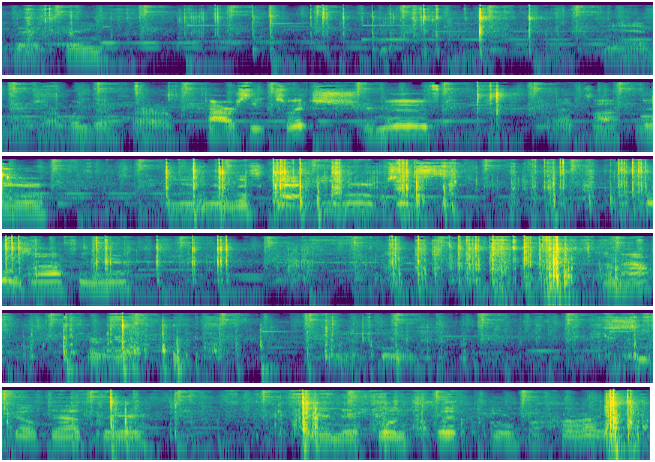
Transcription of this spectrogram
That thing. And there's our window, our power seat switch removed. That's off there. And then this guy here just pulls off of there. Somehow. There we go. Pull seat belt out there. And there's one clip in behind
